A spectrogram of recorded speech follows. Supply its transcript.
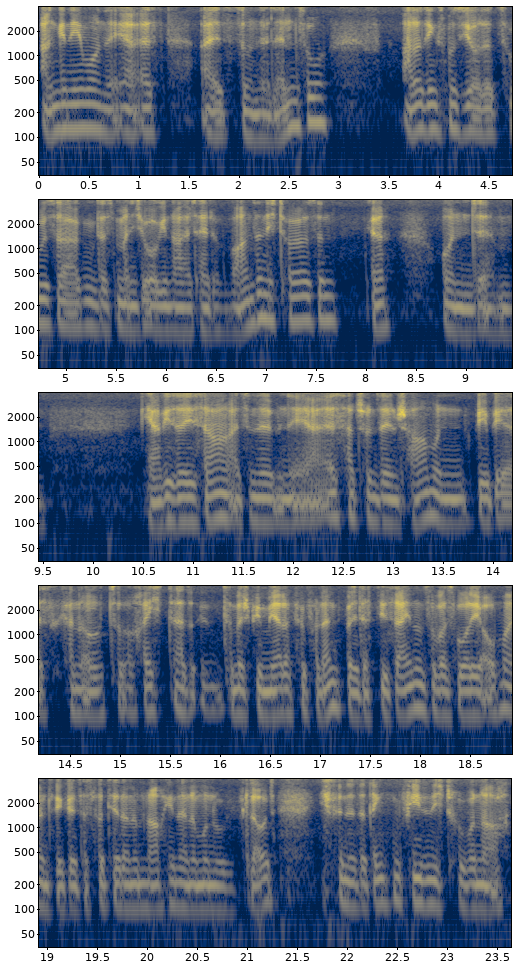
angenehmer, eine RS, als so eine Lenso. Allerdings muss ich auch dazu sagen, dass manche Originalteile wahnsinnig teuer sind. Ja? Und ähm, ja, wie soll ich sagen, also eine, eine, RS hat schon seinen Charme und BBS kann auch zu Recht, hat zum Beispiel mehr dafür verlangt, weil das Design und sowas wurde ja auch mal entwickelt. Das wird ja dann im Nachhinein immer nur geklaut. Ich finde, da denken viele nicht drüber nach,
